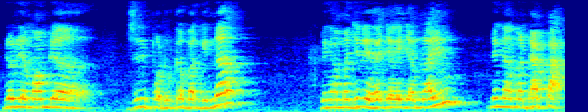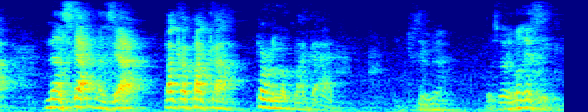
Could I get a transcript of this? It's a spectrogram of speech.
Dodi Muhammad Seri Paduka Baginda dengan Majlis Raja-Raja Melayu dengan mendapat nasihat-nasihat pakar-pakar perlembagaan. Terima kasih.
